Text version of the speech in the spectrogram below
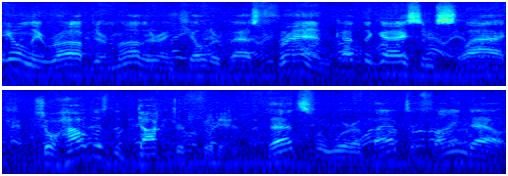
He only robbed her mother and killed her best friend. Cut the guy some slack. So how does the doctor fit in? That's what we're about to find out.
